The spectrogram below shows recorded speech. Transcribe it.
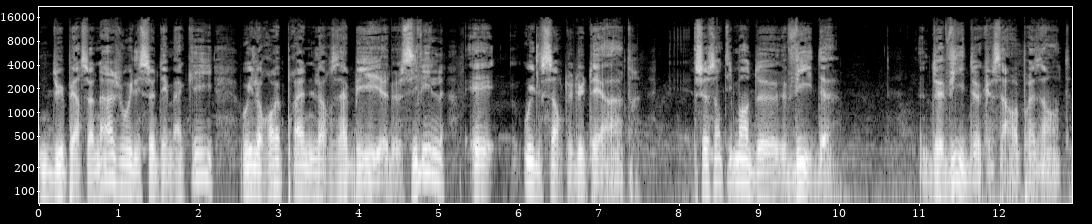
du personnage, où ils se démaquillent, où ils reprennent leurs habits civils et où ils sortent du théâtre. Ce sentiment de vide, de vide que ça représente,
